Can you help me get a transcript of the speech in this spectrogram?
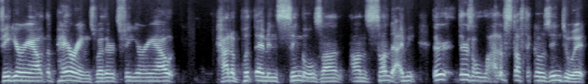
figuring out the pairings, whether it's figuring out how to put them in singles on on Sunday. I mean, there there's a lot of stuff that goes into it,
